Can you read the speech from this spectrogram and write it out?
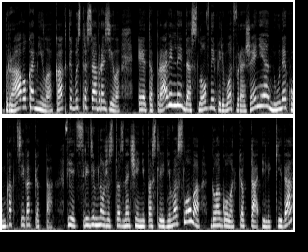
Браво, Камила, как ты быстро сообразила. Это правильный дословный перевод выражения «нуне кункактига кёта». Ведь среди множества значений последнего слова, глагола кёта или кида,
